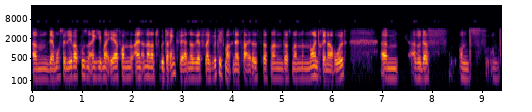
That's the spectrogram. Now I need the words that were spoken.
Ähm, der muss in Leverkusen eigentlich immer eher von allen anderen dazu gedrängt werden, dass es jetzt vielleicht wirklich mal an der Zeit ist, dass man, dass man einen neuen Trainer holt. Ähm, also das und und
